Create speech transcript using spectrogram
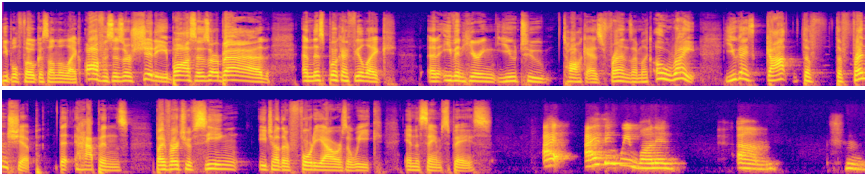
people focus on the like offices are shitty, bosses are bad. And this book I feel like and even hearing you two talk as friends, I'm like, "Oh right. You guys got the the friendship that happens by virtue of seeing each other 40 hours a week in the same space." I I think we wanted um hmm,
